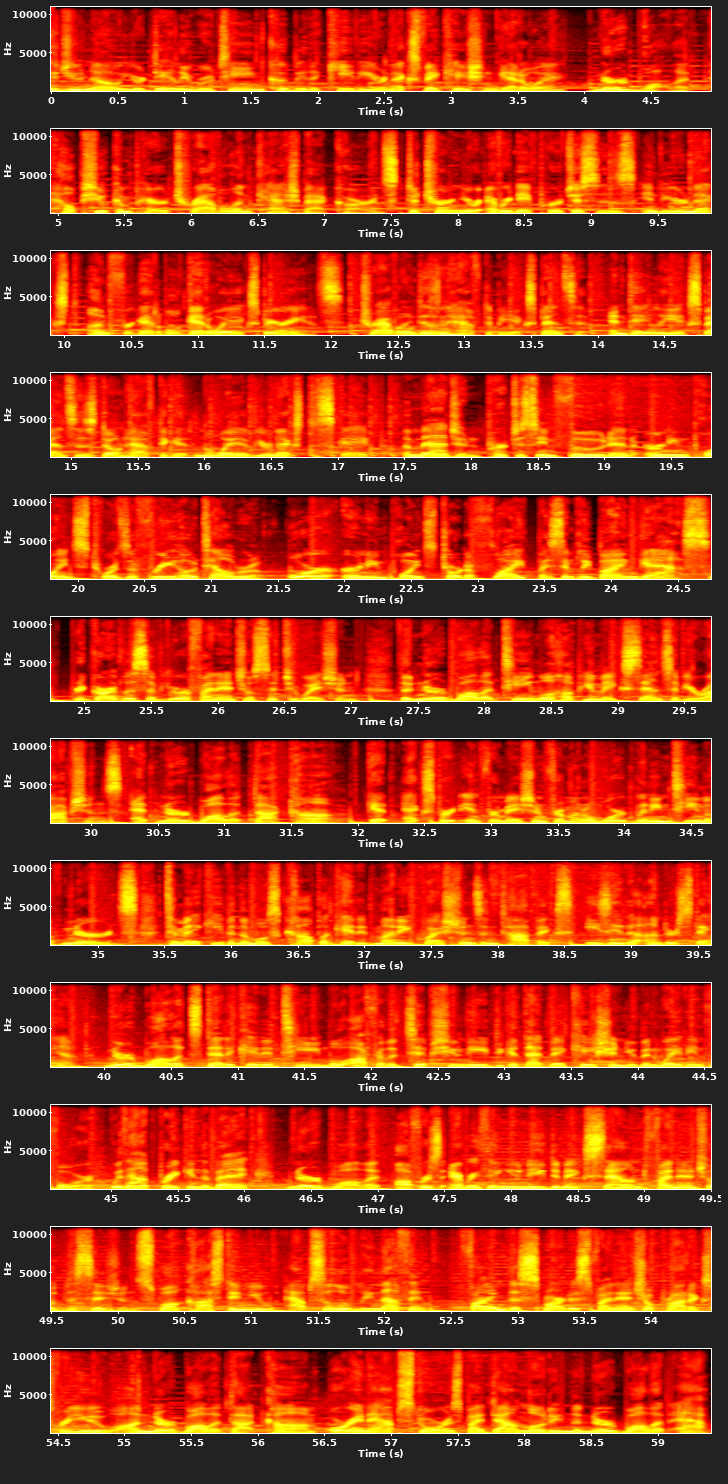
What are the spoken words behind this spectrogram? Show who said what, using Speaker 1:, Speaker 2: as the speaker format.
Speaker 1: Did you know your daily routine could be the key to your next vacation getaway? NerdWallet helps you compare travel and cashback cards to turn your everyday purchases into your next unforgettable getaway experience. Traveling doesn't have to be expensive, and daily expenses don't have to get in the way of your next escape. Imagine purchasing food and earning points towards a free hotel room, or earning points toward a flight by simply buying gas. Regardless of your financial situation, the NerdWallet team will help you make sense of your options at nerdwallet.com. Get expert information from an award winning team of nerds to make even the most complicated money questions and topics easy to understand. NerdWallet's dedicated team will offer the tips you need to get that vacation you've been waiting for without breaking the bank. NerdWallet offers everything you need to make sound financial decisions while costing you absolutely nothing. Find the smartest financial products for you on nerdwallet.com or in app stores by downloading the NerdWallet app.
